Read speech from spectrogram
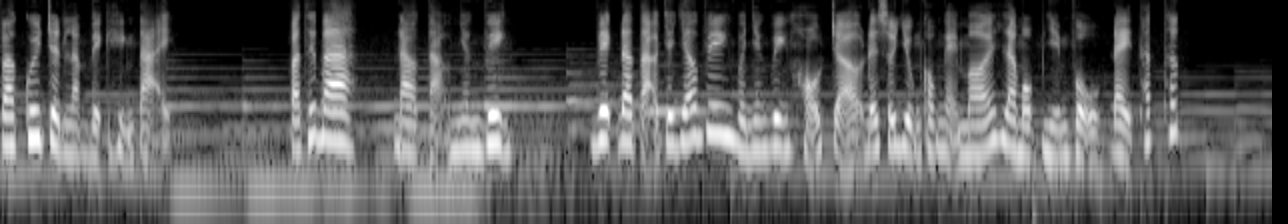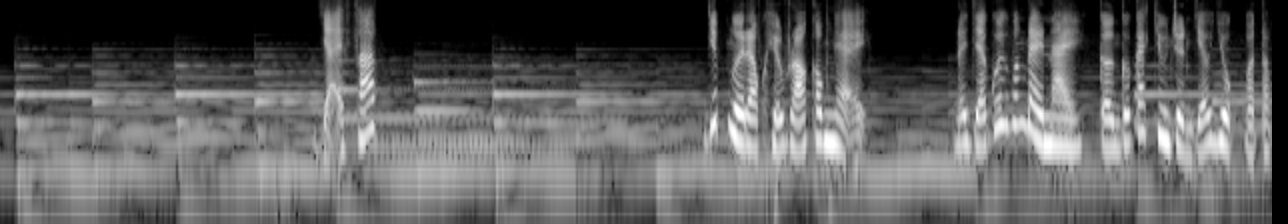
và quy trình làm việc hiện tại. Và thứ ba, đào tạo nhân viên. Việc đào tạo cho giáo viên và nhân viên hỗ trợ để sử dụng công nghệ mới là một nhiệm vụ đầy thách thức. Giải pháp Giúp người đọc hiểu rõ công nghệ Để giải quyết vấn đề này, cần có các chương trình giáo dục và tập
